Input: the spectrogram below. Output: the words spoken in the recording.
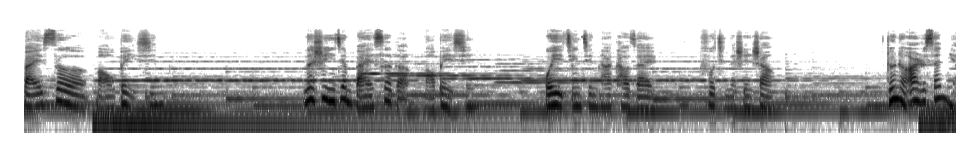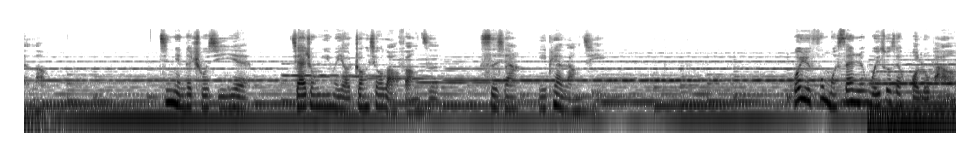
白色毛背心，那是一件白色的毛背心。我已经将它套在父亲的身上整整二十三年了。今年的除夕夜，家中因为要装修老房子，四下一片狼藉。我与父母三人围坐在火炉旁，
